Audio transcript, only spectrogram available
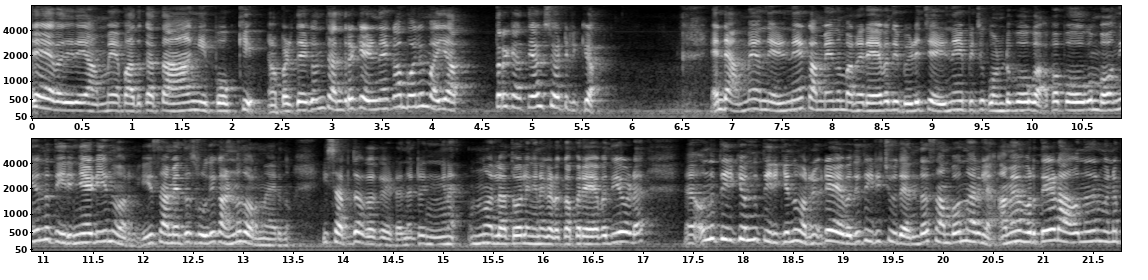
രേവതി ദേ അപ്പോൾ അതൊക്കെ താങ്ങി പൊക്കി. അപ്പോഴത്തേക്കും ചന്ദ്രയ്ക്ക് എഴുന്നേക്കാൻ പോലും വയ്യ. അത്രയ്ക്ക് അത്യാവശ്യമായിട്ടിരിക്കുക എന്റെ അമ്മയൊന്ന് എഴുന്നേക്ക് അമ്മയെന്ന് പറഞ്ഞ് രേവതി പിടിച്ച് എഴുന്നേപ്പിച്ച് കൊണ്ടുപോകുക. അപ്പോൾ പോകുമ്പോൾ നീ ഒന്ന് തിരിഞ്ഞേടി എന്ന് പറഞ്ഞു. ഈ സമയത്ത് ശ്രുതി കണ്ണു തുറന്നായിരുന്നു. ഈ ശബ്ദമൊക്കെ കേട്ടു. എന്നിട്ട് ഇങ്ങനെ ഒന്നും അല്ലാത്ത പോലെ ഇങ്ങനെ കിടക്കുക അപ്പോൾ രേവതിയോട് ഒന്ന് തിരിക്കും ഒന്ന് തിരിക്കുന്നു പറഞ്ഞു. രേവതി തിരിച്ചു. ഇത് എന്താ സംഭവം എന്ന് എന്നറിയില്ല. അമ്മ വൃത്തികേടാവുന്നതിന് മുന്നേ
